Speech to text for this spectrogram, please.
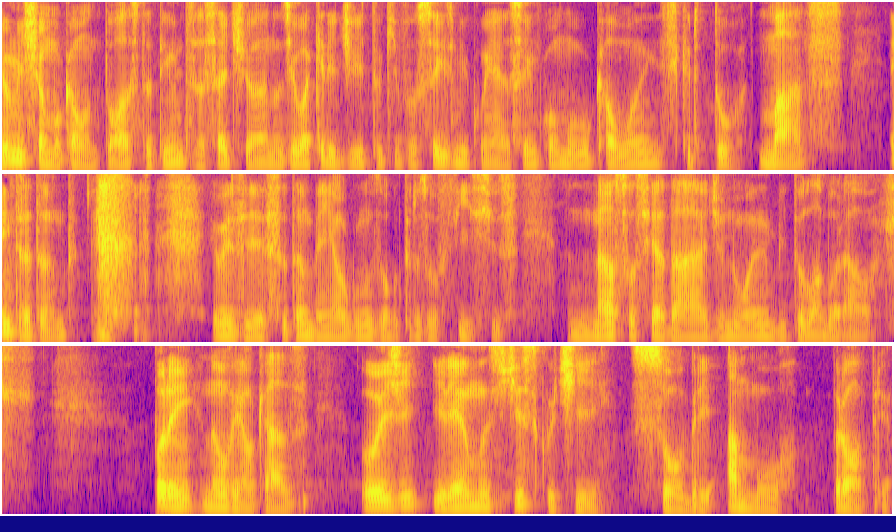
eu me chamo Cauã Tosta, tenho 17 anos e eu acredito que vocês me conhecem como o Cauã escritor. Mas, entretanto, eu exerço também alguns outros ofícios na sociedade, no âmbito laboral. Porém, não vem ao caso. Hoje iremos discutir sobre amor próprio.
